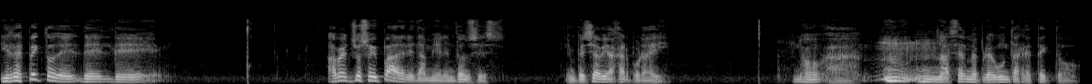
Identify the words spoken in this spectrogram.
y respecto de, A ver, yo soy padre también, entonces empecé a viajar por ahí, ¿no? A, hacerme preguntas respecto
